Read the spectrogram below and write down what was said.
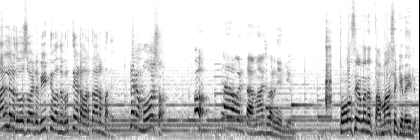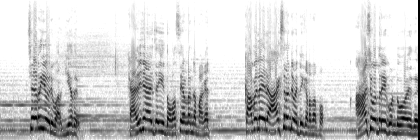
നല്ലൊരു ദിവസമായിട്ട് വീട്ടിൽ വന്ന് വൃത്തിയായിട്ട് വർത്താനം പറയും. ഇതൊക്കെ മോശം. ഓ ഞാൻ ഒരു തമാശ പറഞ്ഞില്ലയോ? തുളസി അണ്ണന്റെ തമാശക്കിടയിലും ചെറിയൊരു വർഗീയതയുണ്ട് കഴിഞ്ഞ ആഴ്ച ഈ തുളസിയണ്ണന്റെ മകൻ കവലയിൽ ആക്സിഡന്റ് പറ്റി കിടന്നപ്പോൾ ആശുപത്രിയിൽ കൊണ്ടുപോയത്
